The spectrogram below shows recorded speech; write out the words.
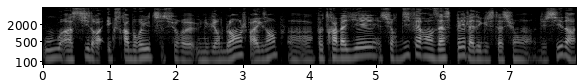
ou un cidre extra brut sur euh, une viande blanche par exemple. On peut travailler sur différents aspects de la dégustation du cidre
